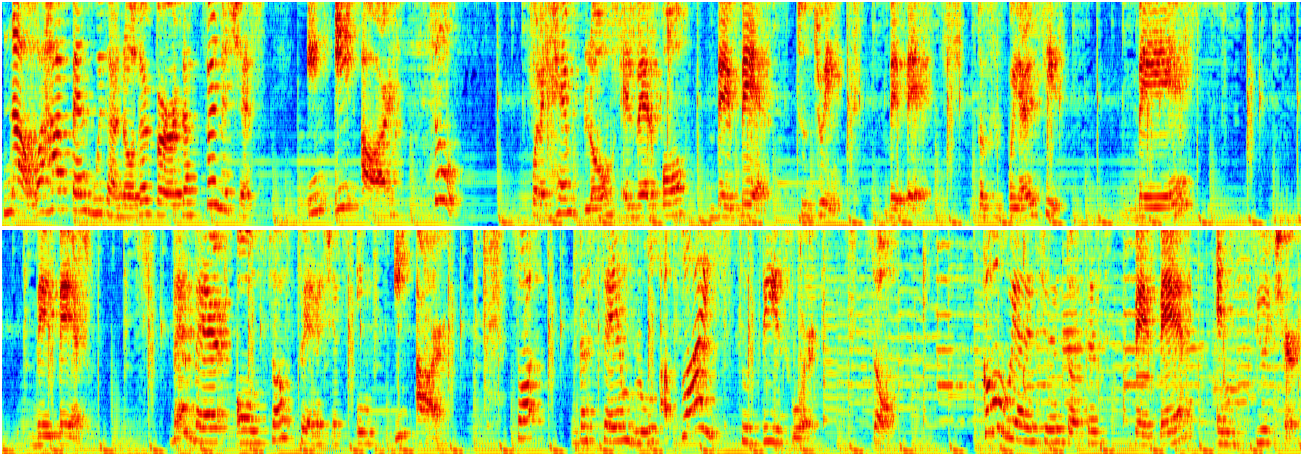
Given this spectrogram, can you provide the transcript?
Now, what happens with another verb that finishes in ER too? Por ejemplo, el verbo beber, to drink, beber. Entonces voy a decir, be beber. Beber also finishes in ER. So the same rule applies to this word. So, ¿cómo voy a decir entonces beber en future?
